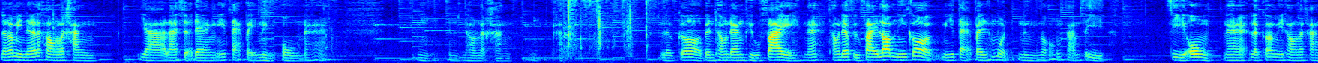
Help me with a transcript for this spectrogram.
แล้วก็มีเนื้อละคองระคังยาลายเสือแดงนี่แตกไปหนึ่งองค์นะฮะนี่เป็นทองระคังนี่ครับ แล้วก็เป็นทองแดงผิวไฟนะทองแดงผิวไฟรอบนี้ก็มีแตกไปทั้งหมดหนึ่งสองสามสี่สี่องค์นะฮะแล้วก็มีทองระคัง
